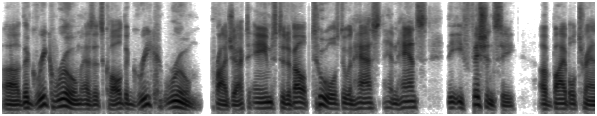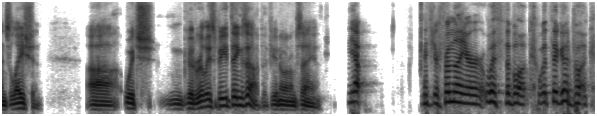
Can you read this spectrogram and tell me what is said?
Uh, the Greek Room, as it's called, the Greek Room project aims to develop tools to enhance, enhance the efficiency of Bible translation uh, which could really speed things up, if you know what I'm saying. Yep. If you're familiar with the book, with the good book,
